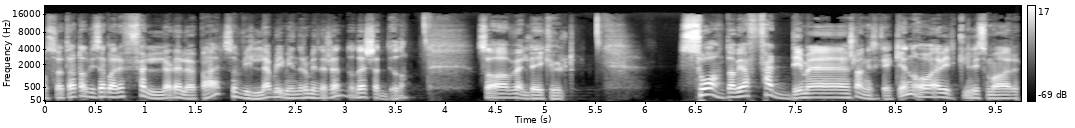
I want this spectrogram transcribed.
også etter hvert, at hvis jeg bare følger det løpet her, så vil jeg bli mindre og mindre redd, og det skjedde jo, da. Så veldig kult. Så, da vi er ferdig med slangeskrekken, og jeg virkelig liksom har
